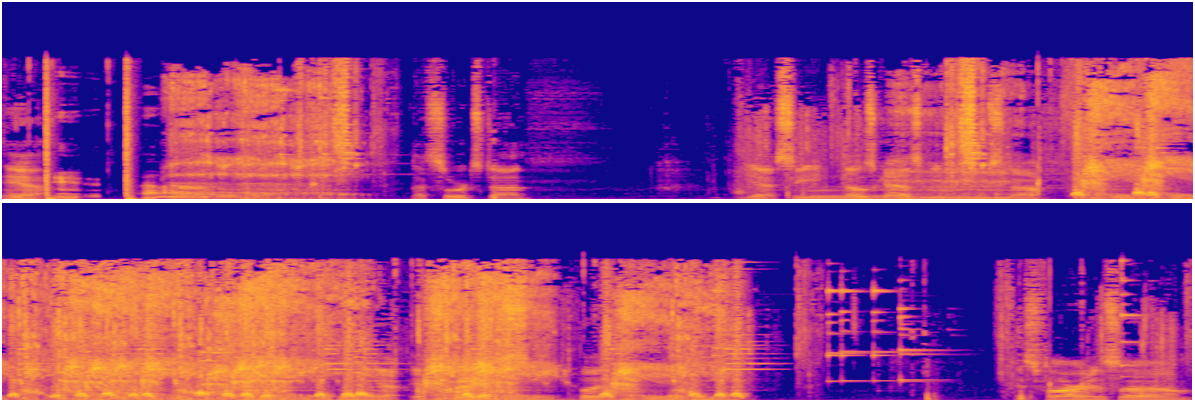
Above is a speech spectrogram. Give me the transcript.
Yeah. That sword's done. Yeah, see? Those guys give you some stuff. Yeah, it's fast, but as far as um,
